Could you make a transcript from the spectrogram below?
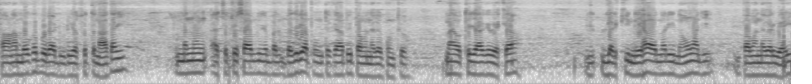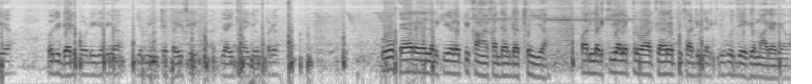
ਥਾਣਾ ਮੋਗਪੁਰਾ ਡਿਊਟੀ ਅਫਸਰ ਤੈਨਾਤ ਹਾਂ ਜੀ। ਮੈਨੂੰ ਐਸਐਚਓ ਸਾਹਿਬ ਨੇ ਬਜਰੀਆ ਫੋਨ ਤੇ ਕਿਹਾ ਵੀ ਪਵਨ ਨਗਰ ਪਹੁੰਚੋ। ਮੈਂ ਉੱਥੇ ਜਾ ਕੇ ਵੇਖਿਆ ਲੜਕੀ ਨੇਹਾ ਉਹਨਾਂ ਦੀ ਨੌਂ ਆ ਜੀ ਪਵਨ ਨਗਰ ਵਿਆਹੀ ਆ। ਉਹਦੀ ਡੈੱਡ ਬੋਡੀ ਜਿਹੜੀ ਆ ਜ਼ਮੀਨ ਤੇ ਪਈ ਸੀ ਜਾਈ ਤਲਾਈ ਦੇ ਉੱਪਰ। ਉਹ ਕਹਿ ਰਹੇ ਲੜਕੀ ਵਾਲੇ ਵੀ ਖਾਣਾ ਖਾਂਦਿਆਂ ਡੈਥ ਹੋਈ ਆ। ਪਰ ਲੜਕੀ ਵਾਲੇ ਪਰਿਵਾਰ ਕਹਿ ਰਹੇ ਵੀ ਸਾਡੀ ਲੜਕੀ ਨੂੰ ਕੁਝ ਦੇ ਕੇ ਮਾਰਿਆ ਗਿਆ ਵਾ।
